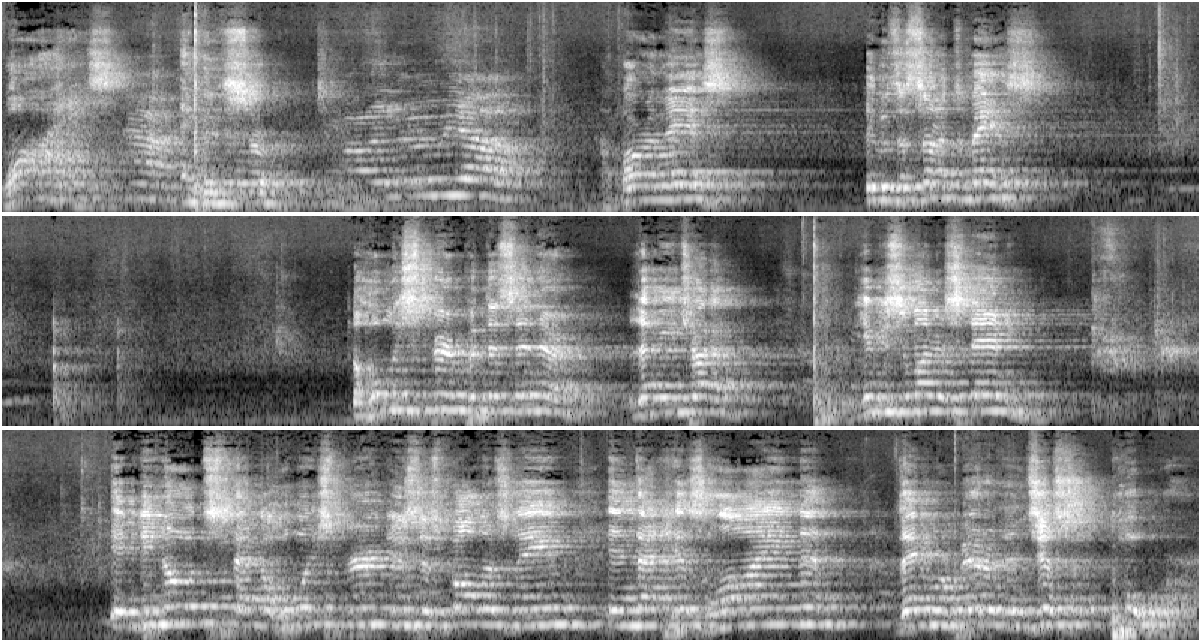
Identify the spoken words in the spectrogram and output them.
wise, and good servant. Hallelujah. Bartimaeus, he was the son of Timaeus. The Holy Spirit put this in there. Let me try to give you some understanding. It denotes that the Holy Spirit used his father's name in that his line, they were better than just poor.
